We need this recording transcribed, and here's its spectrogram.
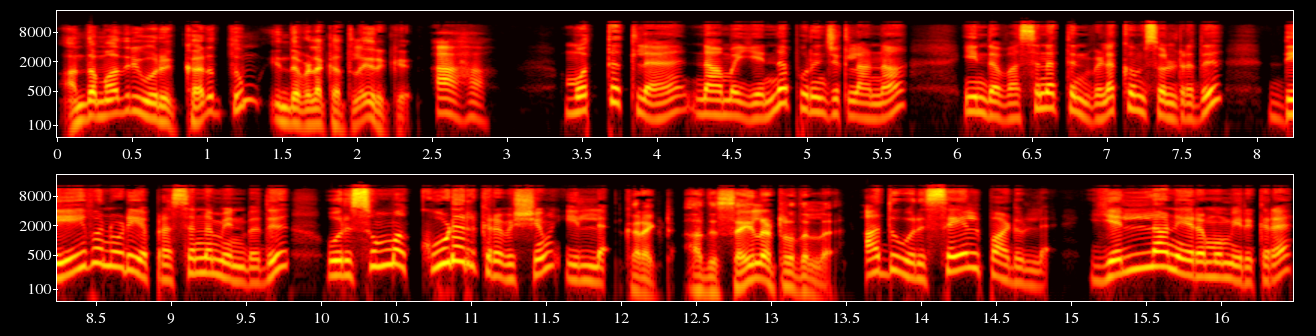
அந்த மாதிரி ஒரு கருத்தும் இந்த விளக்கத்துல இருக்கு. ஆஹா. மொத்தத்துல நாம என்ன புரிஞ்சுக்கலாம்னா இந்த வசனத்தின் விளக்கம் சொல்றது தேவனுடைய பிரசன்னம் என்பது ஒரு சும்மா கூட இருக்கிற விஷயம் இல்ல. கரெக்ட் அது செயலற்றதல்ல. அது ஒரு செயல்பாடுள்ள எல்லா நேரமும் இருக்கிற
